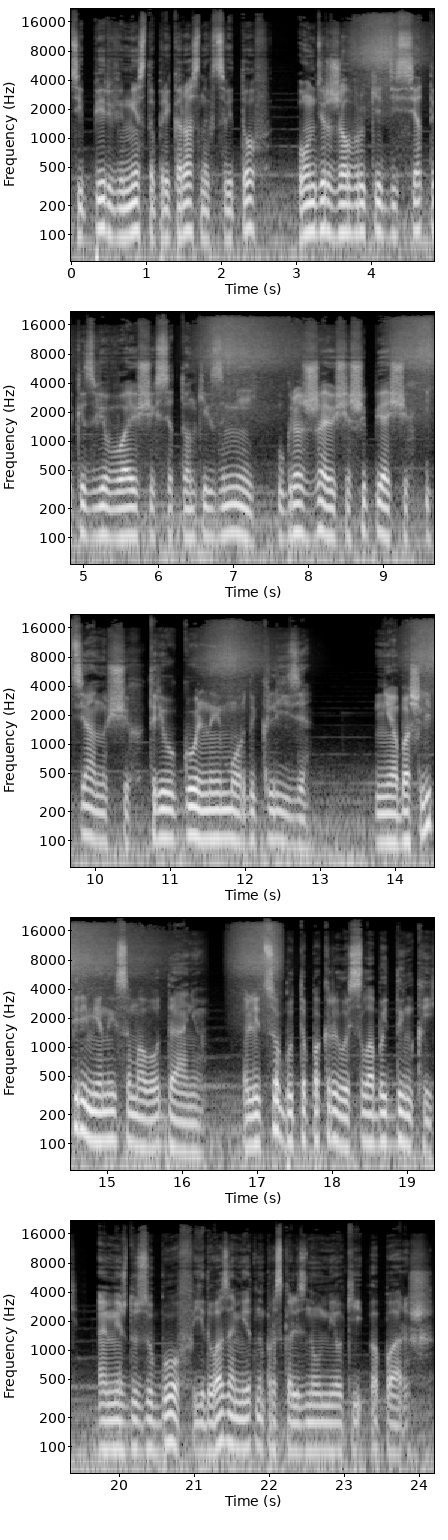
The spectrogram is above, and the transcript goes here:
Теперь вместо прекрасных цветов он держал в руке десяток извивающихся тонких змей, угрожающе шипящих и тянущих треугольные морды к Лизе. Не обошли перемены и самого Даню. Лицо будто покрылось слабой дымкой, а между зубов едва заметно проскользнул мелкий опарыш.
